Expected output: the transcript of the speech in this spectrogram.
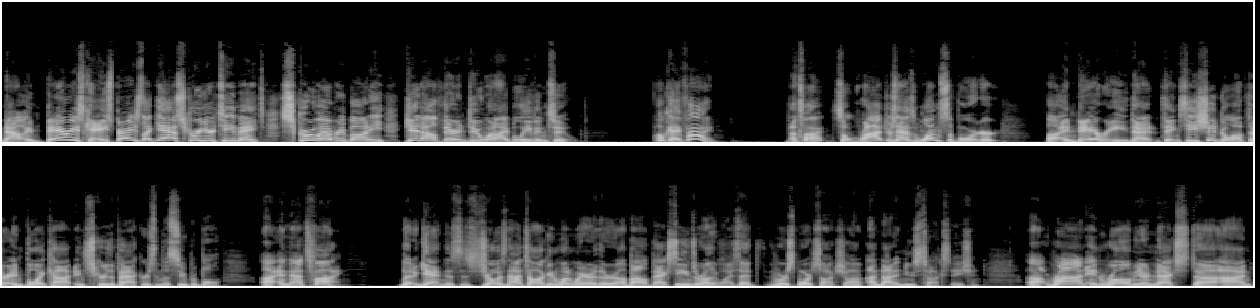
Now, in Barry's case, Barry's like, yeah, screw your teammates, screw everybody, get out there and do what I believe in too. Okay, fine. That's fine. So Rodgers has one supporter uh, in Barry that thinks he should go out there and boycott and screw the Packers in the Super Bowl. Uh, and that's fine. But again, this is, show is not talking one way or other about vaccines or otherwise. That we're a sports talk show. I'm not a news talk station. Uh, Ron in Rome, you're next uh, on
